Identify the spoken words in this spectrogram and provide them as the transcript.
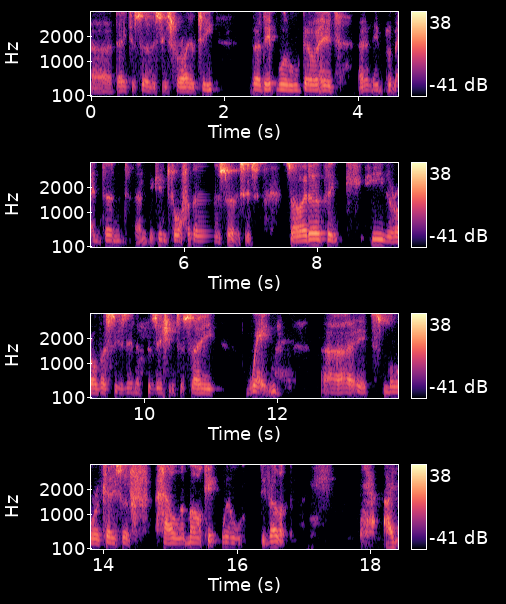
uh, data services for IoT, that it will go ahead and implement and, and begin to offer those services. So I don't think either of us is in a position to say when. Uh, it's more a case of how the market will develop. I,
